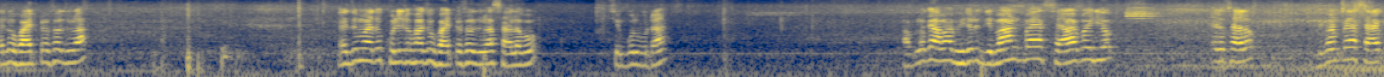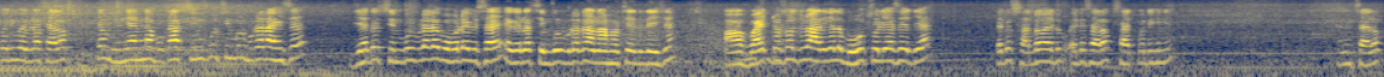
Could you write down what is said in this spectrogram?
এইটো হোৱাইট টচৰ যোৰা। এইযোৰ মই এইটো খুলি দেখুৱাইছোঁ হোৱাইট টচৰ যোৰা চাই ল'ব। চিম্পুল বুটা। আপোনালোকে আমাৰ ভিডিঅ'টো যিমান পাৰে শ্বেয়াৰ কৰি দিয়ক। এইটো চাই লওক যিমান পাৰে শ্বেয়াৰ কৰি দিব, এইবিলাক চাই লওক একদম ধুনীয়া ধুনীয়া বুটা চিম্পুল চিম্পুল বুটাত আহিছে। যিহেতু চিম্পুল বুটাতে বহুতে বিচাৰে, সেইকাৰণে চিম্পুল বুটাতে অনা হৈছে, এইটো দেখিছে। আৰু হোৱাইট টচৰ যোৰা আজিকালি বহুত চলি আছে এতিয়া। এইটো চাদৰ এইটো এইটো চাই লওক চাইড পটিখিনি। চাই লওক।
